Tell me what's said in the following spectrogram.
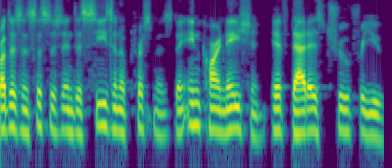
Brothers and sisters, in this season of Christmas, the incarnation, if that is true for you.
